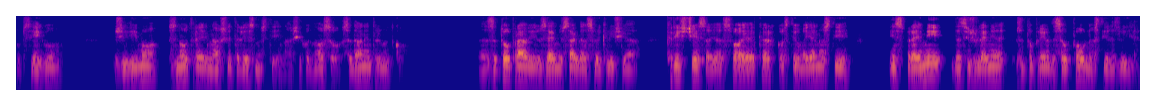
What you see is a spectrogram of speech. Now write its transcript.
obsegu živimo znotraj naše telesnosti naših odnosov v sedanjem trenutku. Zato pravi: "Vzemi vsak dan svoj križ." Križ česa? Ja, svoje krhkosti, omejenosti in sprejmi, da si življenje zato prejel, da se v polnosti razvije.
